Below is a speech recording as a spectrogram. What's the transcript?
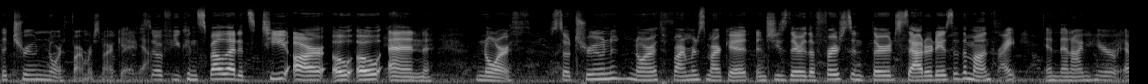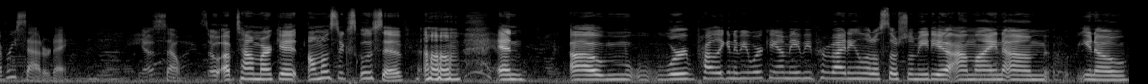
the Troon North Farmers Market. Yeah. So if you can spell that, it's T R O O N North. So Troon North Farmers Market, and she's there the first and third Saturdays of the month. right? And then I'm here every Saturday. Yep. So So Uptown Market, almost exclusive, um, and um, we're probably going to be working on maybe providing a little social media online, um, you know,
